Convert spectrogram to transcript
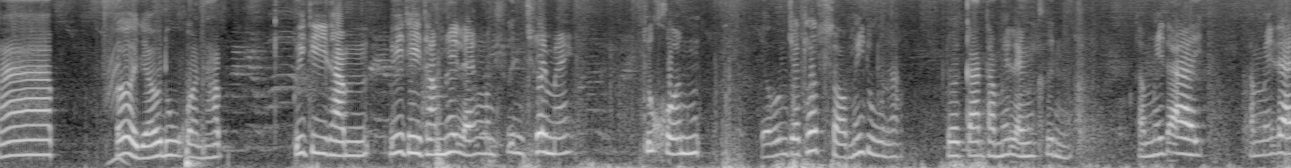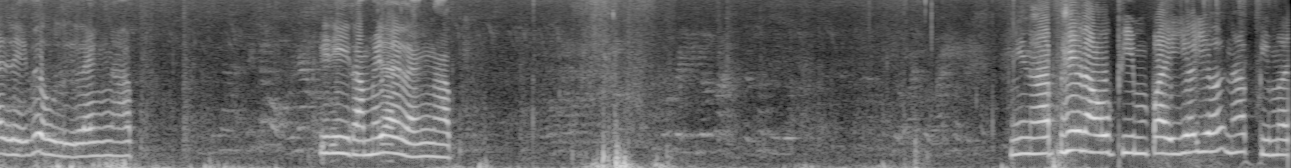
ครับ เออ เดี๋ยวดูก่อนครับ วิธีทำวิธีทำให้แรงมันขึ้นใช่ไหม ทุกคนเดี๋ยวผมจะทดสอบให้ดูนะ โดยการทำให้แรงขึ้นทำไม่ได้ทำไม่ได้เลเวลหรือแรงนะครับ วิธีทำให้ได้แรงนะครับนี่นะครับให้เราพิมพ์ไปเยอะๆนะครับ พิมพ์อะไร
